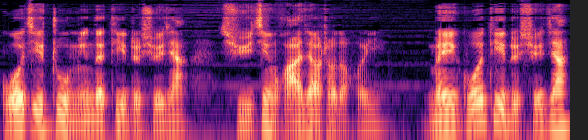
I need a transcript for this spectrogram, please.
国际著名的地质学家许敬华教授的回忆。美国地质学家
